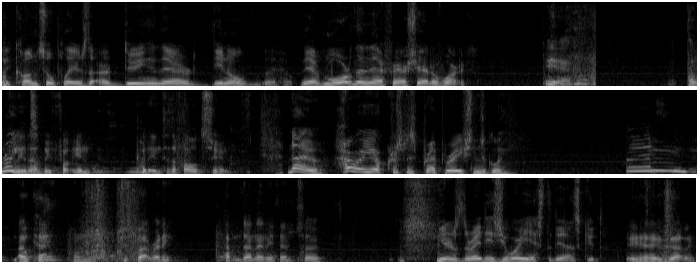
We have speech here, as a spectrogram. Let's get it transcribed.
the console players that are doing their, you know, they're more than their fair share of work. Yeah. Hopefully Right. they'll be fu- in, put into the fold soon. Now, how are your Christmas preparations going? Um, okay, I'm just about ready. Haven't done anything, so You're as ready as you were yesterday. That's good. yeah, exactly.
